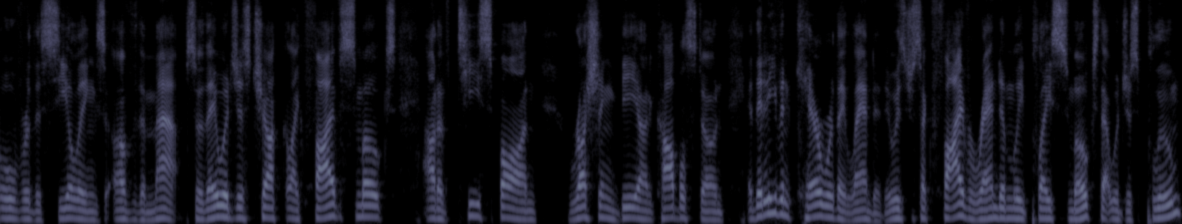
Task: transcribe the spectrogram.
over the ceilings of the map. So they would just chuck like five smokes out of T spawn, rushing B on cobblestone, and they didn't even care where they landed. It was just like five randomly placed smokes that would just plume.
